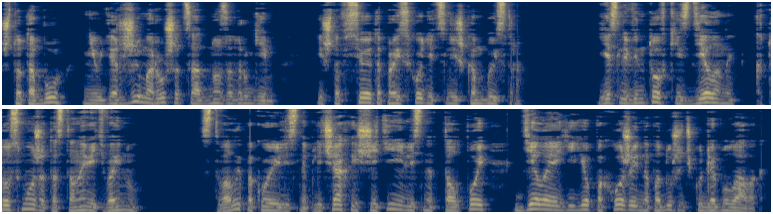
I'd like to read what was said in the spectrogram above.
что табу неудержимо рушатся одно за другим, и что все это происходит слишком быстро. Если винтовки сделаны, кто сможет остановить войну? Стволы покоились на плечах и щетинились над толпой, делая ее похожей на подушечку для булавок.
